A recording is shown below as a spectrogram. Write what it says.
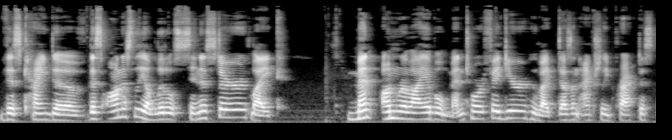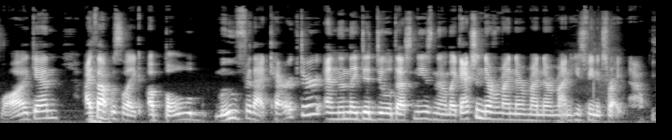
this kind of this honestly a little sinister like meant unreliable mentor figure who like doesn't actually practice law again. I thought mm-hmm. was like a bold move for that character and then they did dual destinies and they're like actually never mind never mind never mind. He's phoenix wright now.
